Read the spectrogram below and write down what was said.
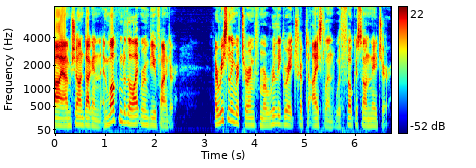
Hi, I'm Sean Duggan, and welcome to the Lightroom Viewfinder. I recently returned from a really great trip to Iceland with Focus on Nature,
